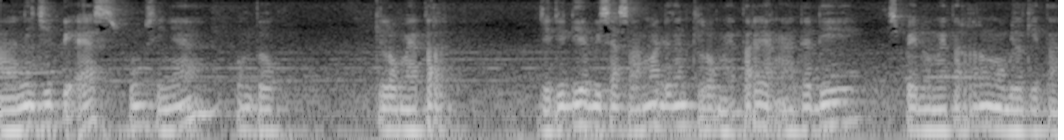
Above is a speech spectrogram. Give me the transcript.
Nah ini GPS fungsinya untuk kilometer. Jadi dia bisa sama dengan kilometer yang ada di speedometer mobil kita.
